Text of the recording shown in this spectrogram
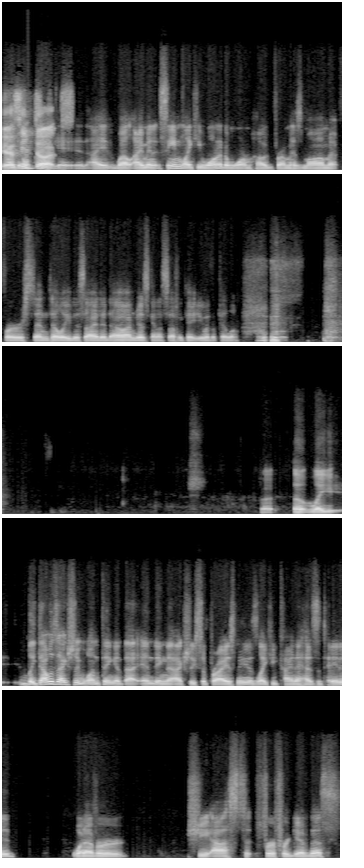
Yes, he does. it- I well, I mean, it seemed like he wanted a warm hug from his mom at first until he decided, oh, I'm just gonna suffocate you with a pillow. but uh, like, like that was actually one thing at that ending that actually surprised me is like he kind of hesitated, whatever she asked for forgiveness.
